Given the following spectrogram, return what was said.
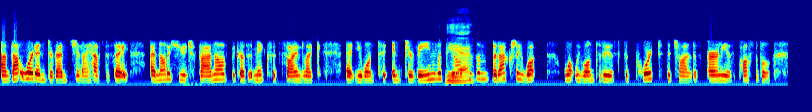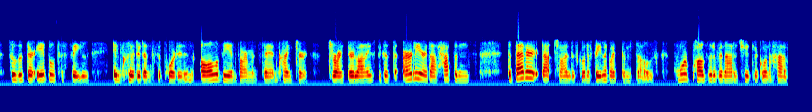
And that word intervention, I have to say, I'm not a huge fan of because it makes it sound like uh, you want to intervene with the Yeah. autism. But actually, what what we want to do is support the child as early as possible so that they're able to feel included and supported in all of the environments they encounter throughout their lives. Because the earlier that happens, the better that child is going to feel about themselves, the more positive an attitude they're going to have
